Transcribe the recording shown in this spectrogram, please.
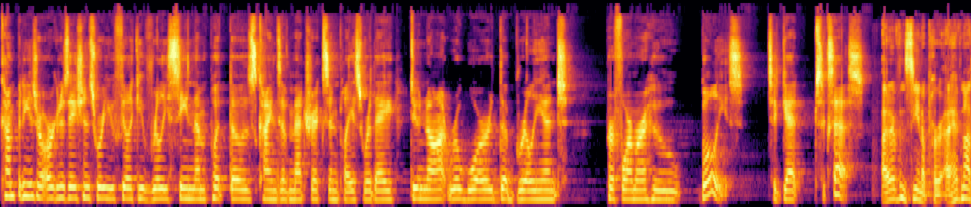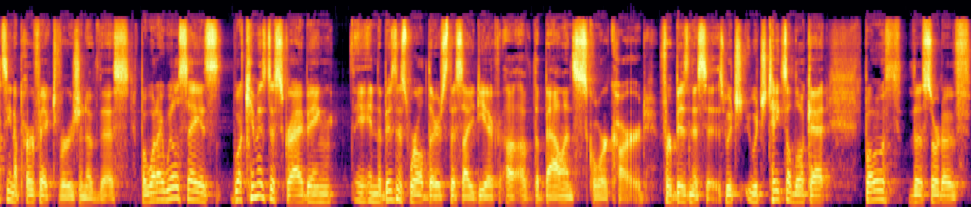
companies or organizations where you feel like you've really seen them put those kinds of metrics in place where they do not reward the brilliant performer who bullies to get success? I haven't seen a per I have not seen a perfect version of this. But what I will say is what Kim is describing in the business world there's this idea of the balanced scorecard for businesses which which takes a look at both the sort of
